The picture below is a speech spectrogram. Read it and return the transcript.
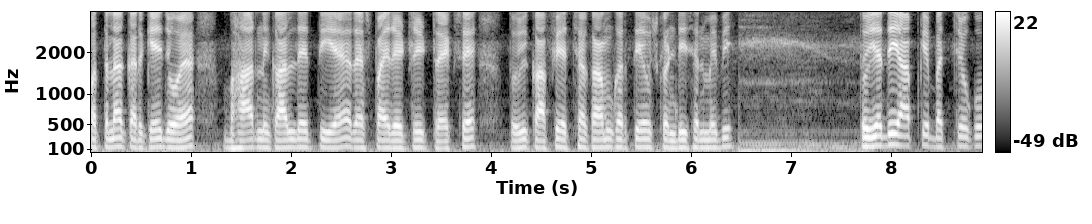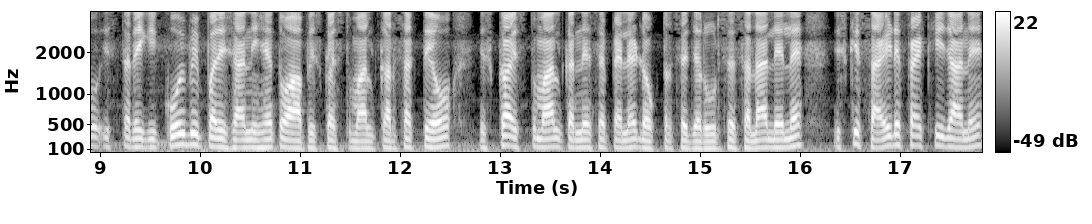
पतला करके जो है बाहर निकाल देती है रेस्पायरेटरी ट्रैक से। तो ये काफ़ी अच्छा काम करती है उस कंडीशन में भी। तो यदि आपके बच्चों को इस तरह की कोई भी परेशानी है तो आप इसका इस्तेमाल कर सकते हो। इसका इस्तेमाल करने से पहले डॉक्टर से ज़रूर से सलाह ले लें। इसकी साइड इफ़ेक्ट की जाने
